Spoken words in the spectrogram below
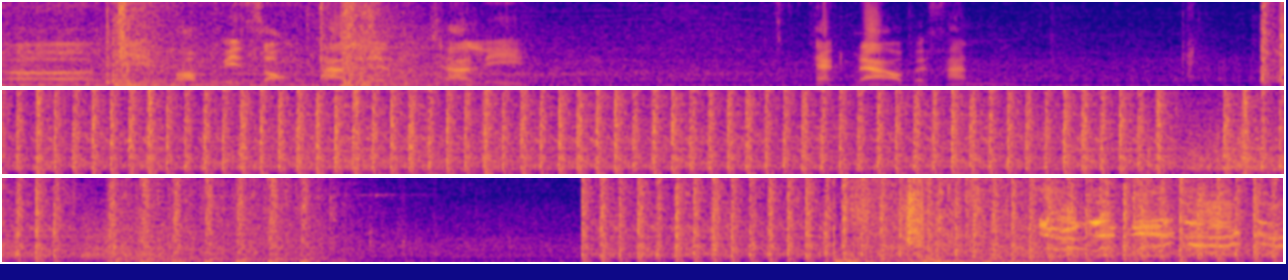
เอ่อมีป้อมปิ ดสองคันเลยชาลี แท็กดาวไปคันนึงระวังระเบิดจ้าจ้า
